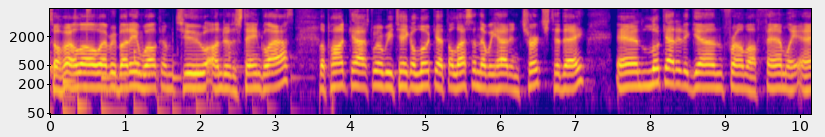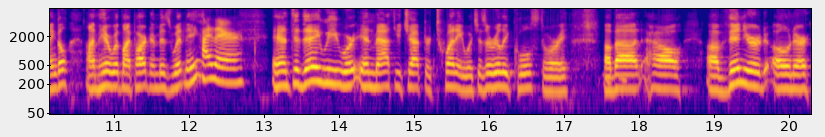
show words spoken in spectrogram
So, hello, everybody, and welcome to Under the Stained Glass, the podcast where we take a look at the lesson that we had in church today and look at it again from a family angle. I'm here with my partner, Ms. Whitney. Hi there. And today we were in Matthew chapter 20, which is a really cool story about how a vineyard owner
